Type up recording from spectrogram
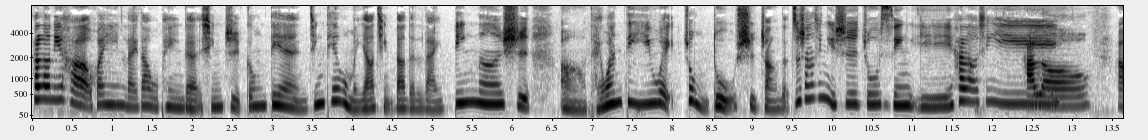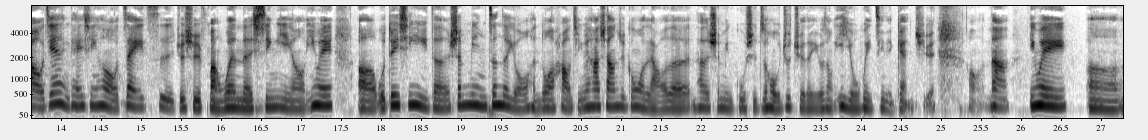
Hello，你好，欢迎来到吴佩莹的心智宫殿。今天我们邀请到的来宾呢是啊、呃，台湾第一位重度视障的智商心理师朱心怡。Hello，心怡。Hello，好，我今天很开心哦，我再一次就是访问了心怡哦，因为呃，我对心怡的生命真的有很多的好奇，因为她上次跟我聊了她的生命故事之后，我就觉得有一种意犹未尽的感觉。哦，那因为呃。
